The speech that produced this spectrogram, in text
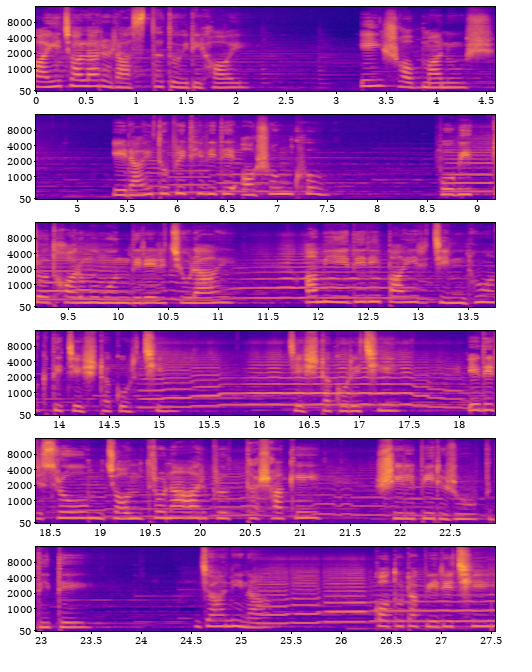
পায়ে চলার রাস্তা তৈরি হয়। এই সব মানুষ, এরাই তো পৃথিবীতে অসংখ্য। পবিত্র ধর্ম মন্দিরের চূড়ায় আমি এদেরই পায়ের চিহ্ন আঁকতে চেষ্টা করছি। চেষ্টা করেছি এদের শ্রম, যন্ত্রণা আর প্রত্যাশাকে শিল্পের রূপ দিতে। জানি না কতটা পেরেছি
